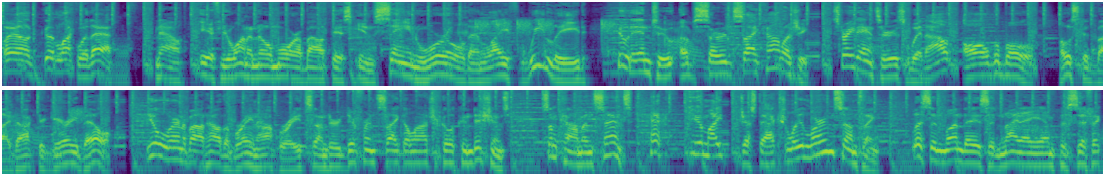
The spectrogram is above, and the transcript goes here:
Well, good luck with that. Now, if you want to know more about this insane world and life we lead, tune in to Absurd Psychology Straight Answers Without All the Bull, hosted by Dr. Gary Bell. You'll learn about how the brain operates under different psychological conditions, some common sense. Heck, you might just actually learn something. Listen Mondays at 9 a.m. Pacific,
